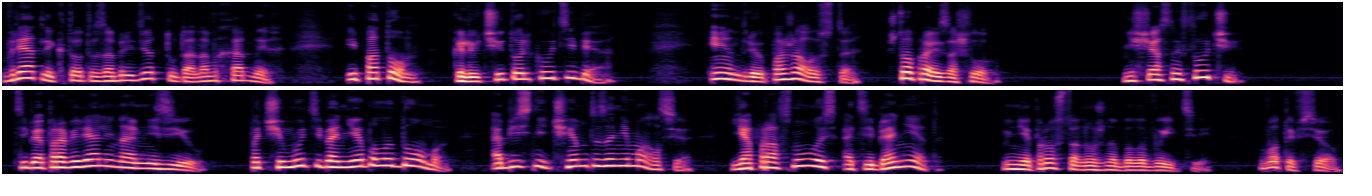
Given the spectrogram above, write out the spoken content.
Вряд ли кто-то забредет туда на выходных. И потом, ключи только у тебя. Эндрю, пожалуйста, что произошло? Несчастный случай? Тебя проверяли на амнезию? Почему тебя не было дома? Объясни, чем ты занимался? Я проснулась, а тебя нет. Мне просто нужно было выйти. Вот и все.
